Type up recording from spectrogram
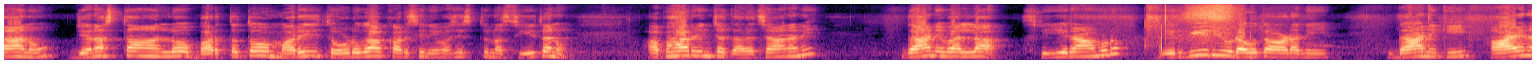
తాను జనస్థానంలో భర్తతో మరీ తోడుగా కలిసి నివసిస్తున్న సీతను అపహరించదలచానని దానివల్ల శ్రీరాముడు నిర్వీర్యుడవుతాడని దానికి ఆయన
